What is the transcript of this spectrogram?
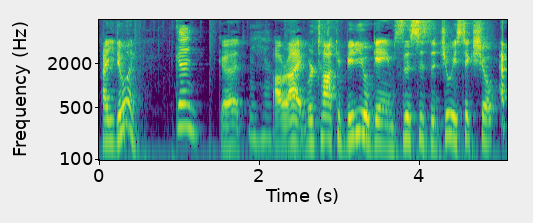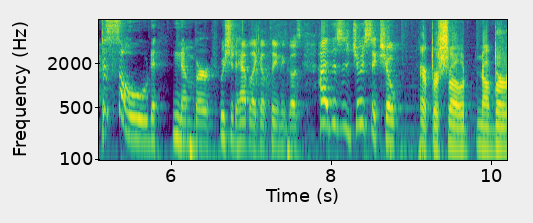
How you doing? Good. Good. Yeah. All right, we're talking video games. This is the Joystick Show episode number. We should have like a thing that goes, "Hi, this is Joystick Show episode number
